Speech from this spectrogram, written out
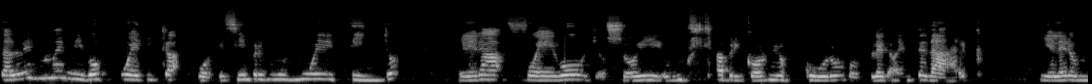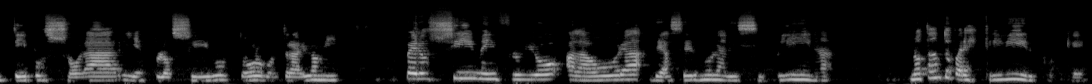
tal vez no en mi voz poética, porque siempre fuimos muy distintos, era fuego, yo soy un capricornio oscuro, completamente dark, y él era un tipo solar y explosivo, todo lo contrario a mí, pero sí me influyó a la hora de hacerme una disciplina, no tanto para escribir, porque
